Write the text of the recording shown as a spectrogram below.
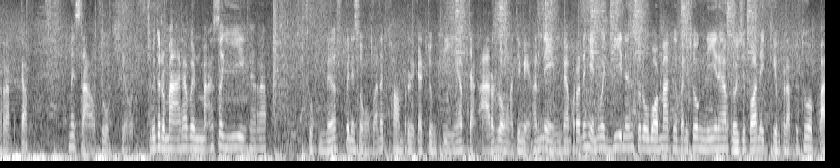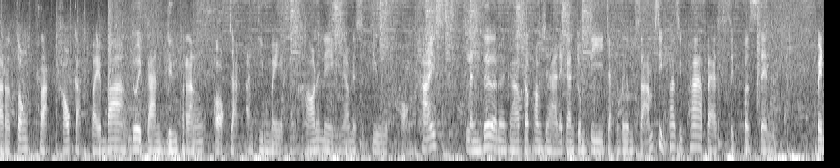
ครับกับแม่สาวตัวเขียวชีวิโตรมาครับเป็นมาร์ซยีครับ ถูกเนิร์ฟเป็นในส่วนของวัฒนความเร็วการโจมตีครับจากอาร์ลดลงอัติเมทนั่นเองครับเราได้เห็นว่ายีนั้นสโลบอลมากเกินไปในช่วงนี้นะครับโดยเฉพาะในเกมปรับทั่วไปเราต้องผลักเขากลับไปบ้าง ด้วยการดึงพลังออกจากอัลติเมทของเขานั่นเองนะครับในสกิลของไฮส์แลนเดอร์นะครับรับความเสียหายในการโจมตีจากเดิม 30 55 80%เป็น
